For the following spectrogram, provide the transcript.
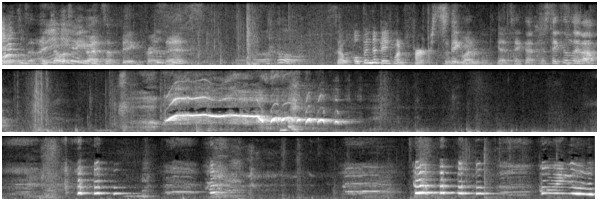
Oh, so I told you you had some big presents. Oh. So open the big one first. It's a big one. Yeah, take that. Just take the lid off. Oh my god.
